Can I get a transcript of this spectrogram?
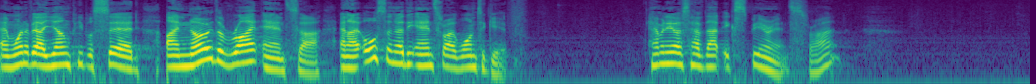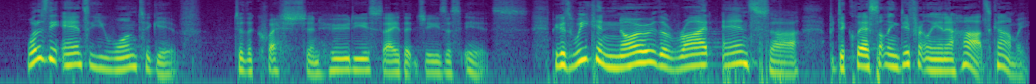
And one of our young people said, I know the right answer, and I also know the answer I want to give. How many of us have that experience, right? What is the answer you want to give to the question, Who do you say that Jesus is? Because we can know the right answer, but declare something differently in our hearts, can't we?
